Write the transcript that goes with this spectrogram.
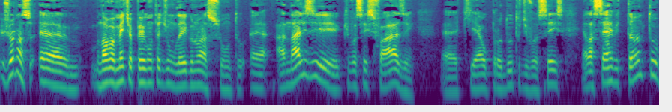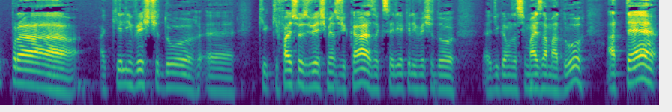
Jonas, é, novamente a pergunta de um leigo no assunto. É, a análise que vocês fazem, é, que é o produto de vocês, ela serve tanto para aquele investidor é, que, que, faz seus investimentos de casa, que seria aquele investidor, é, digamos assim, mais amador, até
